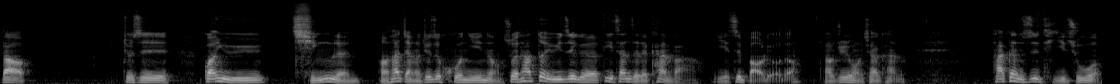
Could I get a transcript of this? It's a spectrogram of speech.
到，就是关于情人哦，他讲的就是婚姻哦。所以他对于这个第三者的看法也是保留的。好，继续往下看。他更是提出哦，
